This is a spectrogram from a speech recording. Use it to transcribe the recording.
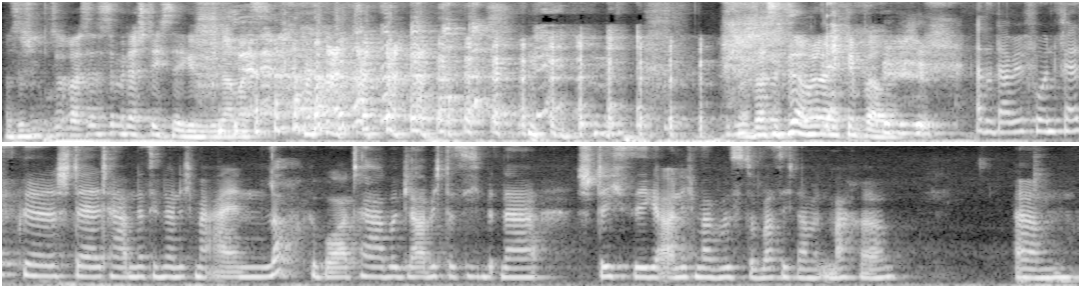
Was ist, was ist denn mit der Stichsäge, die du damals... was hast du damit eigentlich gebaut? Also da wir vorhin festgestellt haben, dass ich noch nicht mal ein Loch gebohrt habe, glaube ich, dass ich mit einer Stichsäge auch nicht mal wüsste, was ich damit mache. Ähm,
